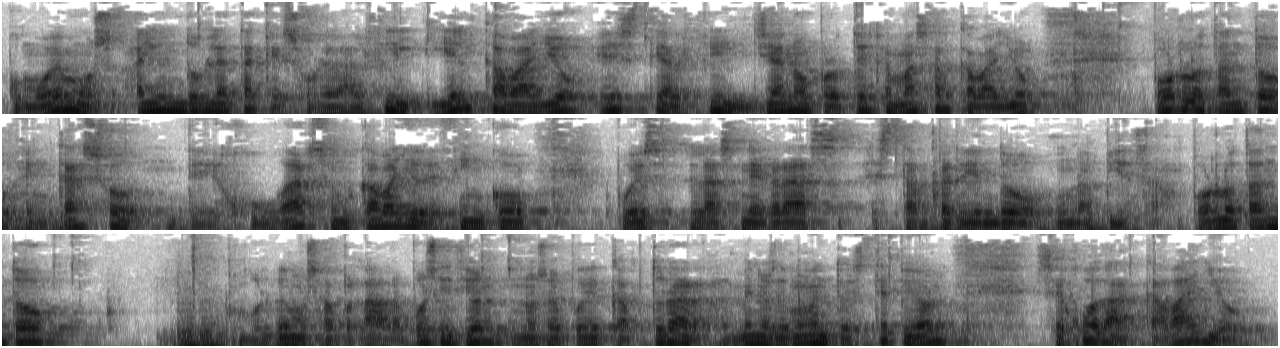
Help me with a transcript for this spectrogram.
Como vemos, hay un doble ataque sobre el alfil y el caballo. Este alfil ya no protege más al caballo. Por lo tanto, en caso de jugarse un caballo de 5, pues las negras están perdiendo una pieza. Por lo tanto, volvemos a la posición. No se puede capturar, al menos de momento, este peón. Se juega caballo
